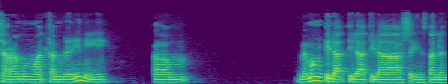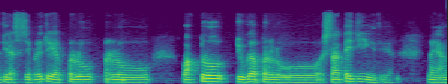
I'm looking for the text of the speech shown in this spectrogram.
cara menguatkan brand ini um, memang tidak tidak tidak seinstan dan tidak sesimpel itu ya. Perlu perlu waktu juga perlu strategi gitu ya. Nah, yang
